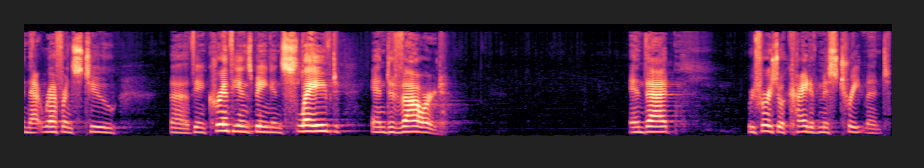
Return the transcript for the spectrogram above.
and that reference to uh, the Corinthians being enslaved and devoured. And that refers to a kind of mistreatment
